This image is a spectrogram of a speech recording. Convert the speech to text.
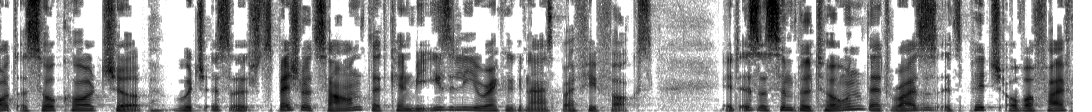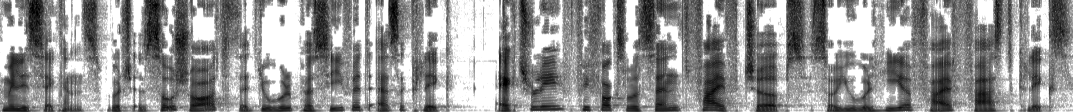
out a so-called chirp, which is a special sound that can be easily recognized by phyphox. It is a simple tone that rises its pitch over 5 milliseconds, which is so short that you will perceive it as a click. Actually, phyphox will send 5 chirps, so you will hear 5 fast clicks.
